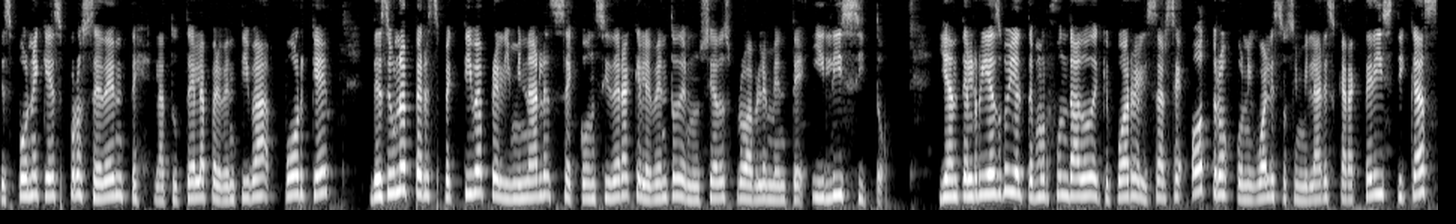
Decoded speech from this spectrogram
expone que es procedente la tutela preventiva porque desde una perspectiva preliminar se considera que el evento denunciado es probablemente ilícito y ante el riesgo y el temor fundado de que pueda realizarse otro con iguales o similares características,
